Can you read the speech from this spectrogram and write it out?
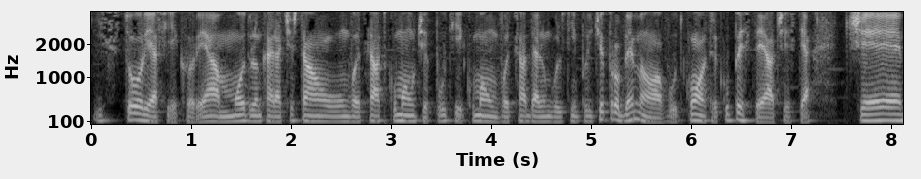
istoria fiecăruia, modul în care aceștia au învățat, cum au început ei, cum au învățat de-a lungul timpului, ce probleme au avut, cum au trecut peste acestea, ce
